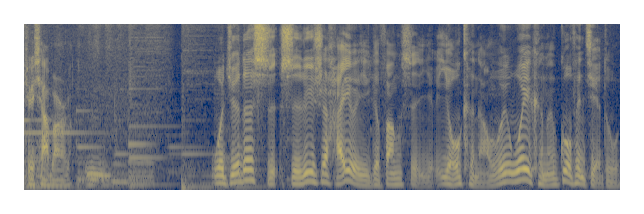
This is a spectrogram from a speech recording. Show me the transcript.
就下班了。嗯，我觉得史史律师还有一个方式，有有可能，我我也可能过分解读，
